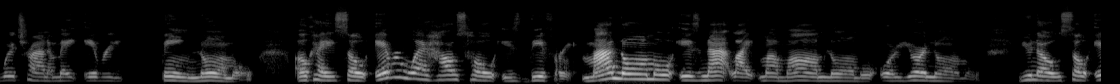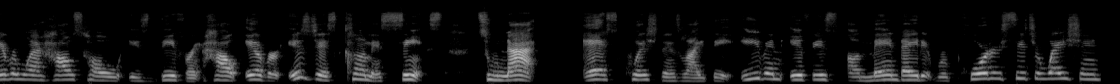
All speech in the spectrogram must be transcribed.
we're trying to make everything normal. Okay, so everyone household is different. My normal is not like my mom normal or your normal you know so everyone household is different however it's just common sense to not ask questions like that even if it's a mandated reporter situation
